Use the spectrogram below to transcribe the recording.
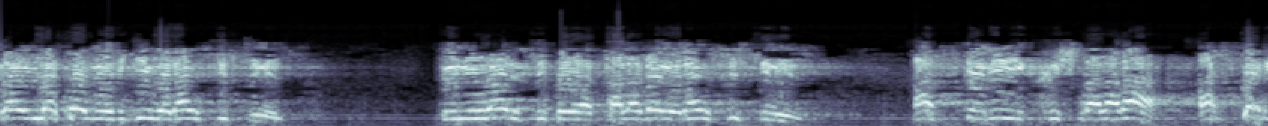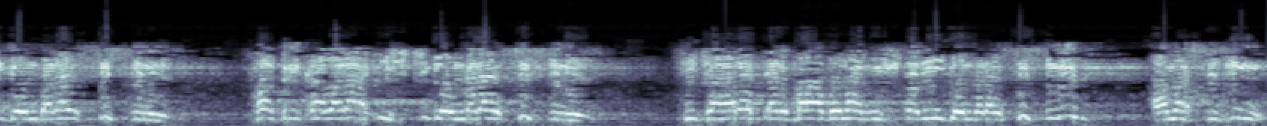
devlete vergi veren sizsiniz. Üniversiteye talebe veren sizsiniz. Askeri kışlalara asker gönderen sizsiniz. Fabrikalara işçi gönderen sizsiniz ticaret erbabına müşteriyi gönderen sizsiniz ama sizin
